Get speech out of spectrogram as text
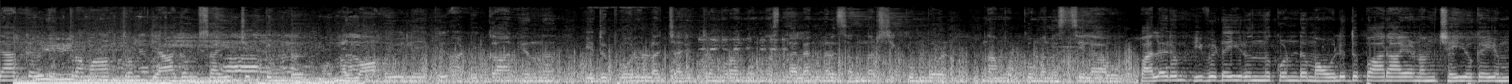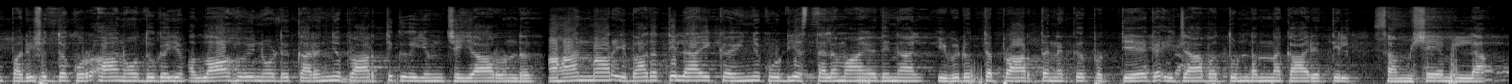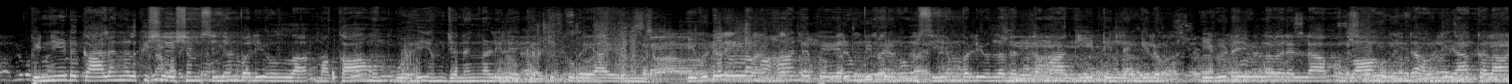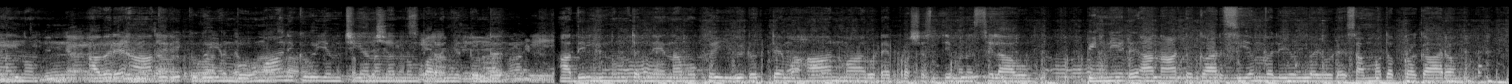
യാക്കൾ എത്രമാത്രം ത്യാഗം സഹിച്ചിട്ടുണ്ട്. അള്ളാഹുവിലേക്ക് അടുക്കാൻ എന്ന് ഇതുപോലുള്ള ചരിത്രമുറങ്ങുന്ന സ്ഥലങ്ങൾ സന്ദർശിക്കുമ്പോൾ നമുക്ക് മനസ്സിലാവും. പലരും ഇവിടെ ഇരുന്നു കൊണ്ട് മൗലിദ് പാരായണം ചെയ്യുകയും പരിശുദ്ധ ഖുർആൻ ഓതുകയും അള്ളാഹുവിനോട് കരഞ്ഞു പ്രാർത്ഥിക്കുകയും ചെയ്യാറുണ്ട്. മഹാന്മാർ ഇബാദത്തിലായി കഴിഞ്ഞുകൂടിയ സ്ഥലമായതിനാൽ ഇവിടുത്തെ പ്രാർത്ഥനയ്ക്ക് പ്രത്യേക ഇജാബത്തുണ്ടെന്ന കാര്യത്തിൽ സംശയമില്ല. പിന്നീട് കാലങ്ങൾക്ക് ശേഷം സി എം വലിയുള്ള മക്കാമും ഗുഹയും ജനങ്ങളിലേക്ക് എത്തിക്കുകയായിരുന്നു. ഇവിടെയുള്ള മഹാന്റെ പേരും വിവരവും സി എം വലിയുള്ള വ്യക്തമാക്കിയിട്ടില്ലെങ്കിലും ഇവിടെയുള്ളവരെല്ലാം അള്ളാഹുവിന്റെ ഔലിയാക്കളാണെന്നും അവരെ ആദരിക്കുകയും ബഹുമാനിക്കുകയും ചെയ്യണമെന്നും പറഞ്ഞിട്ടുണ്ട്. അതിൽ നിന്നും തന്നെ നമുക്ക് ഇവിടുത്തെ മഹാന്മാരുടെ പ്രശസ്തി മനസ്സിലാവും. പിന്നീട് ആ നാട്ടുകാർ സി എം വലിയുള്ളയുടെ സമ്മതപ്രകാരം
